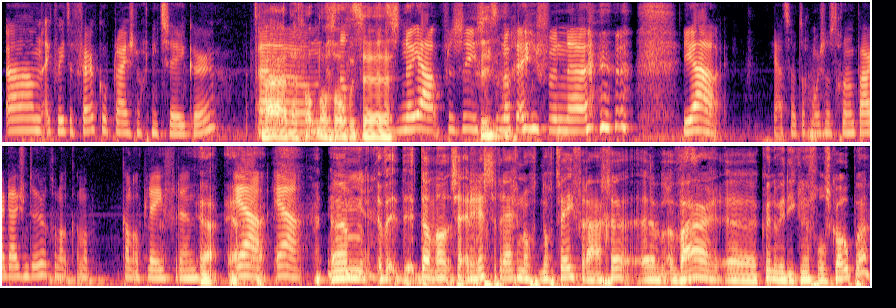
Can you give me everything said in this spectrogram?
Ehm, ik weet de verkoopprijs nog niet zeker. Ah, daar Ehm, valt nog dus over dat, te- dat is, nou ja, precies. Dat is nog even... eh, ja. ja, het zou toch mooi zijn als het gewoon een paar duizend euro kan, kan, op- kan opleveren. Ja, ja. Ehm, dan resten er nog, nog twee vragen. Eh, waar eh, kunnen we die knuffels kopen?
